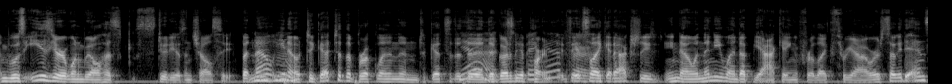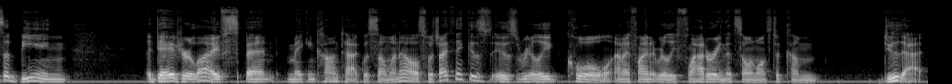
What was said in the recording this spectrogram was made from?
I mean, it was easier when we all had studios in Chelsea, but now you know to get to the Brooklyn and to get to the, Mm-hmm. Yeah, the to go to the apartment, it's like it actually you know, and then you end up yakking for like three hours, so it ends up being a day of your life spent making contact with someone else, which I think is is really cool, and I find it really flattering that someone wants to come do that.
